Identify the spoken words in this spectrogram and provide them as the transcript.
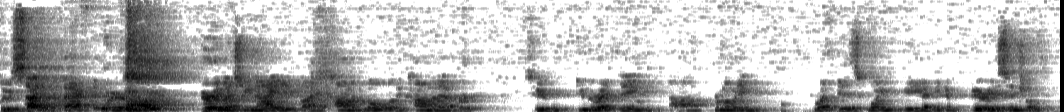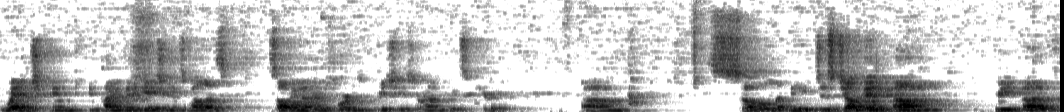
lose sight of the fact that we're very much united by a common goal and a common effort to do the right thing, uh, what is going to be, I think, a very essential wedge in, in climate mitigation as well as solving other important issues around food security. Um, so let me just jump in. Um, we, uh,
